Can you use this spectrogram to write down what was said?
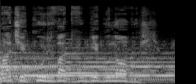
Macie kurwa dwubiegunowość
